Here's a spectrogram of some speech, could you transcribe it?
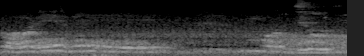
করে Dude.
